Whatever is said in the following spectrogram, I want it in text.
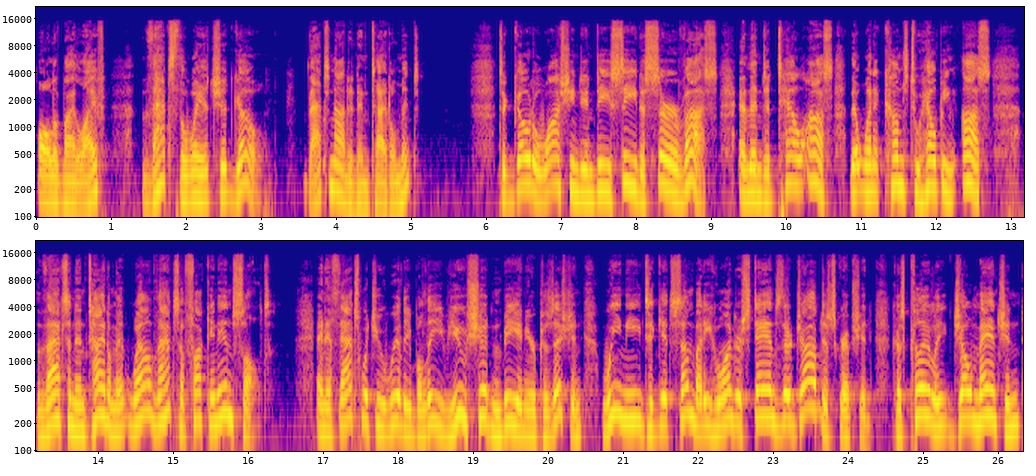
all of my life, that's the way it should go. That's not an entitlement to go to Washington, D.C. to serve us, and then to tell us that when it comes to helping us, that's an entitlement, well, that's a fucking insult. And if that's what you really believe, you shouldn't be in your position. We need to get somebody who understands their job description. Because clearly, Joe Manchin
